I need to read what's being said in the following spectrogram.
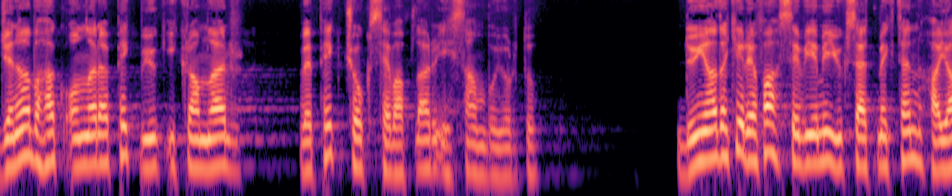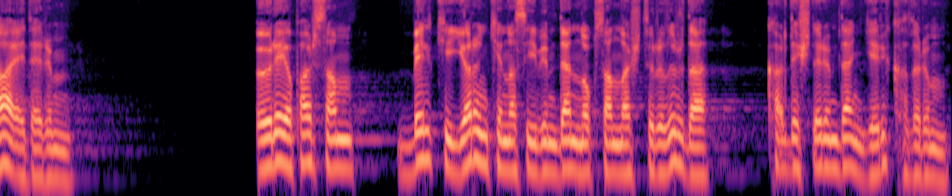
Cenab-ı Hak onlara pek büyük ikramlar ve pek çok sevaplar ihsan buyurdu. Dünyadaki refah seviyemi yükseltmekten haya ederim. Öyle yaparsam belki yarınki nasibimden noksanlaştırılır da kardeşlerimden geri kalırım.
